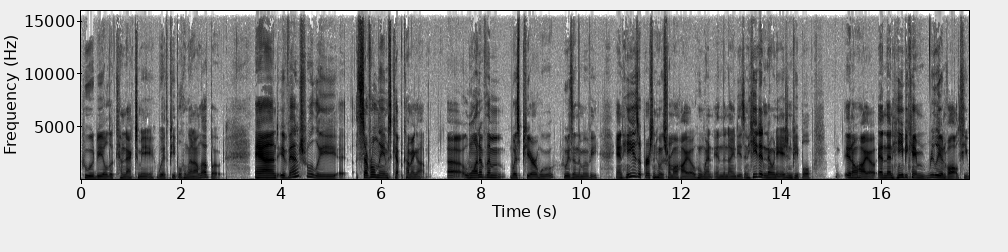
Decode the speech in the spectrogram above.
Who would be able to connect me with people who went on Love Boat?" And eventually, several names kept coming up. Uh, one of them was Pierre Wu, who is in the movie, and he's a person who was from Ohio who went in the '90s, and he didn't know any Asian people in Ohio. And then he became really involved. He,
